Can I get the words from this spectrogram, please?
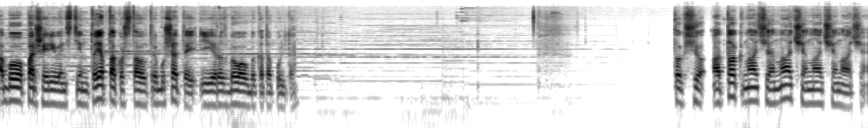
або перший рівень стін, то я б також ставив трибушети і розбивав би катапульти. Так що, а так, наче, наче, наче, наче.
